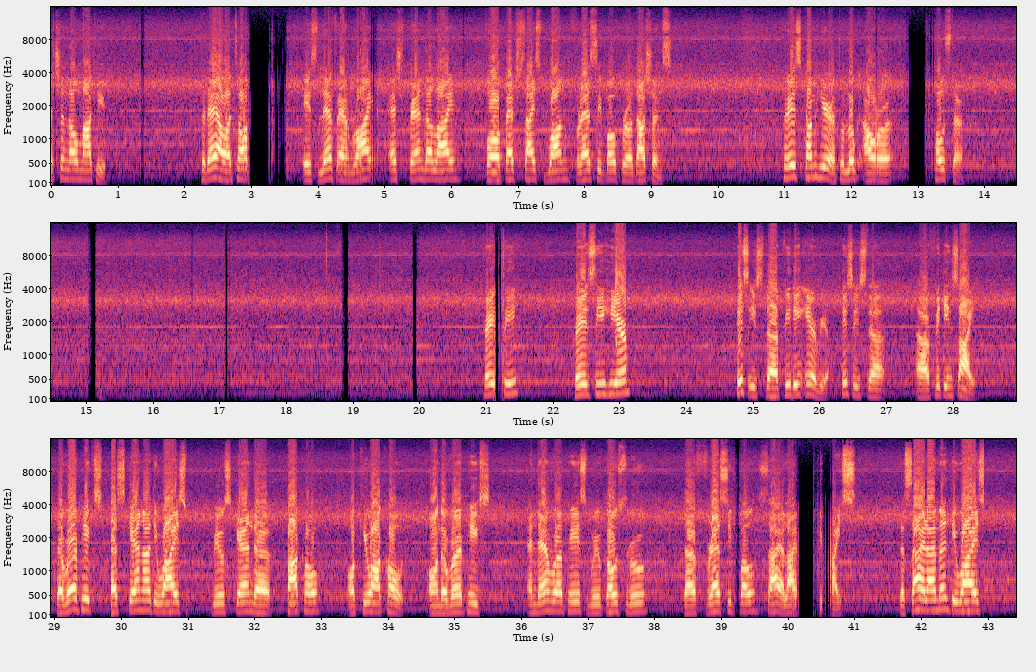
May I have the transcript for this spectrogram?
international market. Today our topic is left and right edge bender line for batch size 1 flexible productions. Please come here to look our poster. Please see, please see here. This is the feeding area. This is the uh, feeding side. The workpiece scanner device will scan the barcode or QR code on the workpiece and then workpiece will go through the flexible side alignment device. The side alignment device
